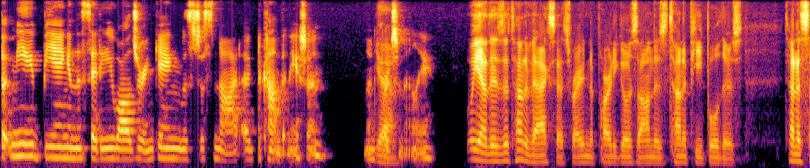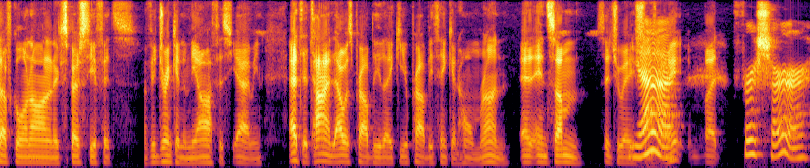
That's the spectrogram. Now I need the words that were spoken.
but me being in the city while drinking was just not a combination, Yeah. Well, yeah, there's a ton of access, right? And the party goes on. There's a ton of people. There's a ton of stuff going on, and especially if it's if you're drinking in the office, yeah. I mean, at the time, that was probably like you're probably thinking home run, and in some situations, Yeah. right? But For sure.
